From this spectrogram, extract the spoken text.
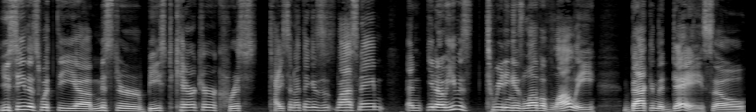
You see this with the uh, Mr. Beast character, Chris Tyson, I think is his last name. And, you know, he was tweeting his love of Loli back in the day. So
